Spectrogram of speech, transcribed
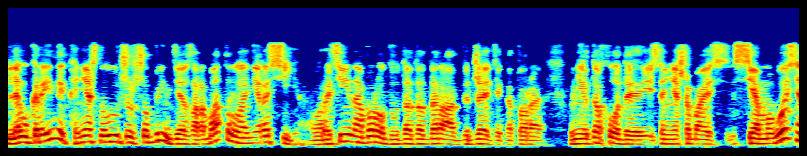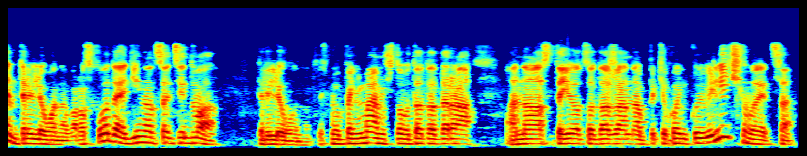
для Украины, конечно, лучше, чтобы Индия зарабатывала, а не Россия. У России, наоборот, вот эта дыра в бюджете, которая у них доходы, если не ошибаюсь, 7,8 триллионов, а расходы 11,2 триллиона. То есть мы понимаем, что вот эта дыра, она остается, даже она потихоньку увеличивается,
